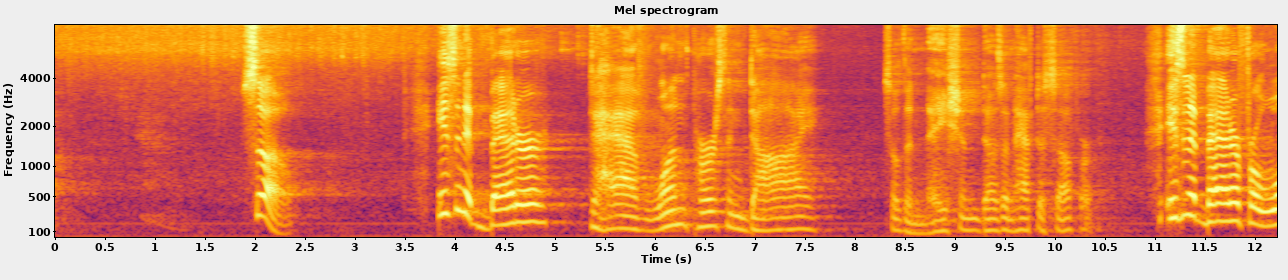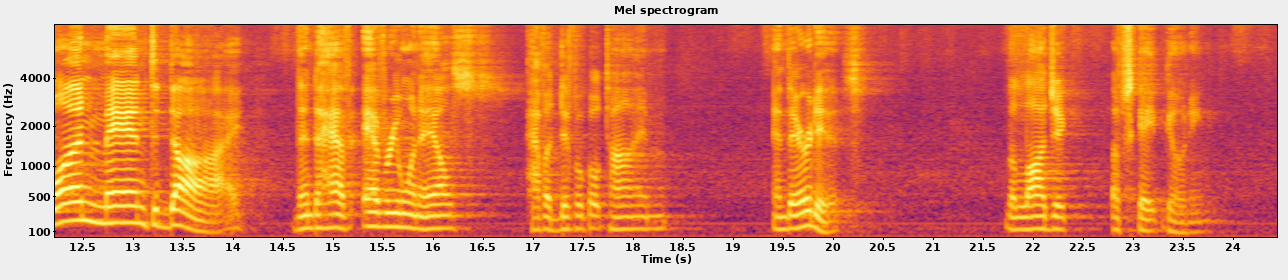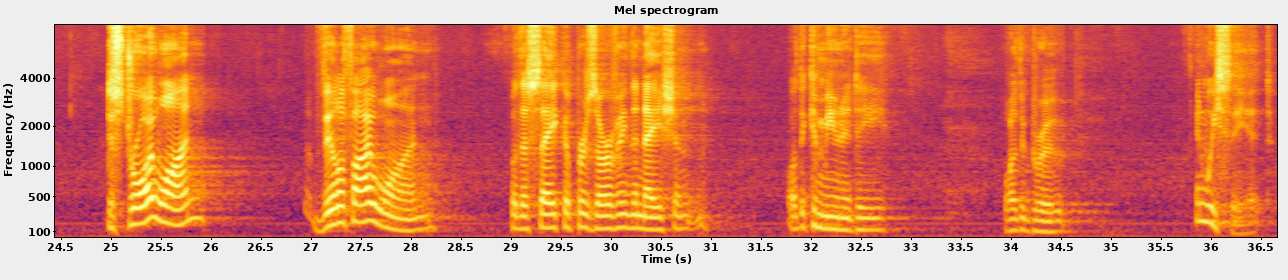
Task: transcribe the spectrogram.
So, isn't it better to have one person die so the nation doesn't have to suffer? Isn't it better for one man to die than to have everyone else have a difficult time? And there it is the logic of scapegoating. Destroy one, vilify one for the sake of preserving the nation or the community or the group. And we see it.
